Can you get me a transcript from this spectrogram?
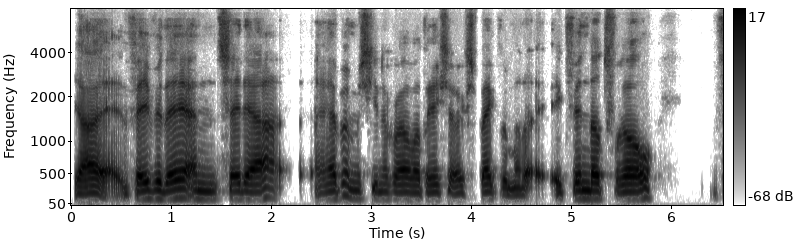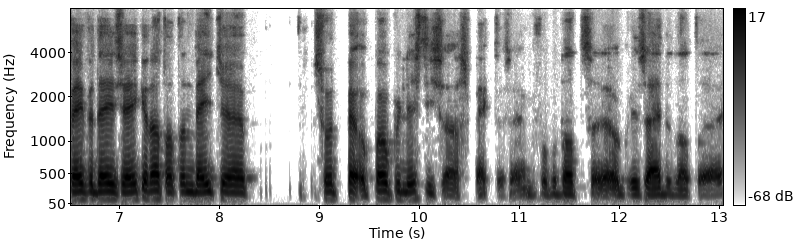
ja, VVD en CDA hebben misschien nog wel wat rechtse spectrum, maar ik vind dat vooral VVD zeker dat dat een beetje een soort po- populistische aspecten zijn. Bijvoorbeeld dat ze ook weer zeiden dat eh,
